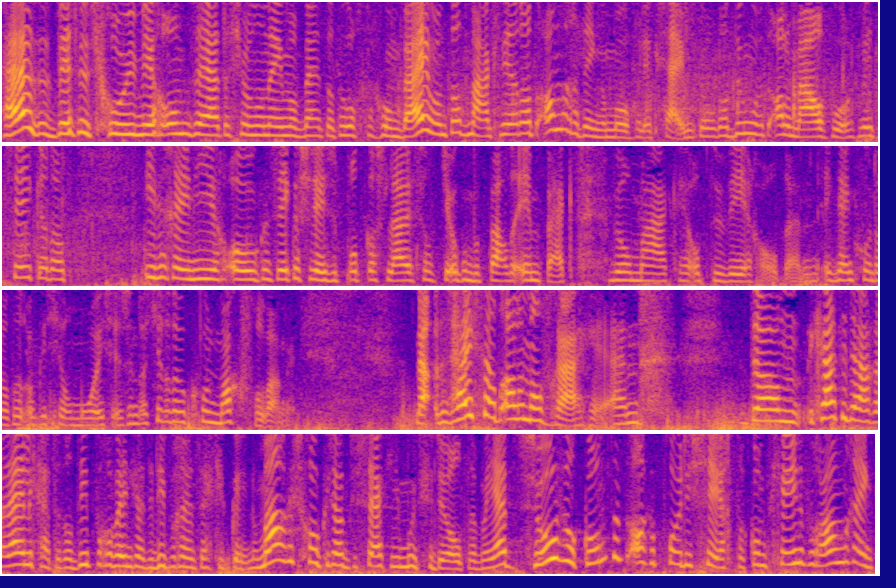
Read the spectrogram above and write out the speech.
hè, de businessgroei, meer omzet als je ondernemer bent, dat hoort er gewoon bij. Want dat maakt weer dat andere dingen mogelijk zijn. Ik bedoel, dat doen we het allemaal voor. Ik weet zeker dat iedereen hier ook, en zeker als je deze podcast luistert, dat je ook een bepaalde impact wil maken op de wereld. En ik denk gewoon dat dat ook iets heel moois is en dat je dat ook gewoon mag verlangen. Nou, dus hij stelt allemaal vragen. En dan gaat hij daar uiteindelijk gaat hij er dieper op in, gaat hij dieper in en zegt hij: Oké, normaal gesproken zou ik dus zeggen: je moet geduld hebben. Maar je hebt zoveel content al geproduceerd, er komt geen verandering.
